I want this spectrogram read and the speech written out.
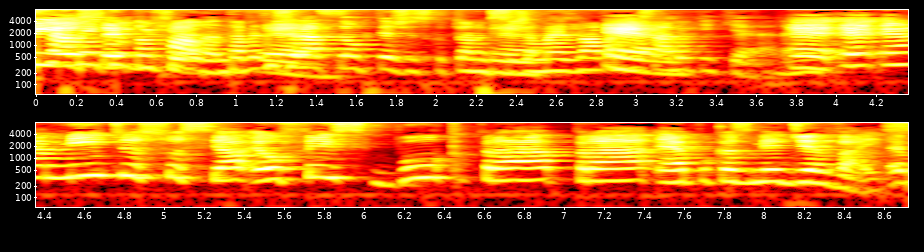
Sim, sabem o que eu tô que é. falando. Talvez a É. geração que esteja escutando, que seja mais nova, É. não sabe o que, que é, né? É, é, é a mídia social, é o Facebook pra, pra épocas medievais.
